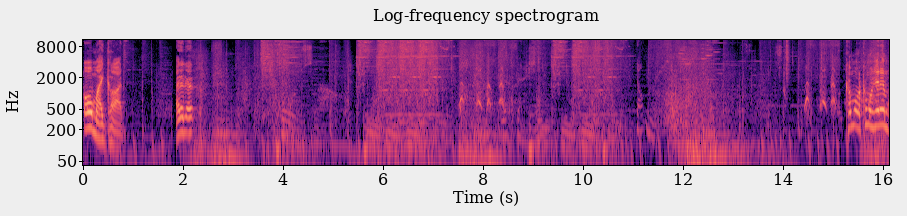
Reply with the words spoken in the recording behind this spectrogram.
Oh my god. I didn't. Come on, come on, hit him.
